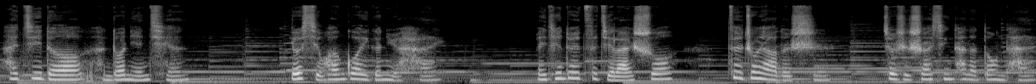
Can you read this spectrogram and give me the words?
还记得很多年前，有喜欢过一个女孩。每天对自己来说，最重要的事就是刷新她的动态，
